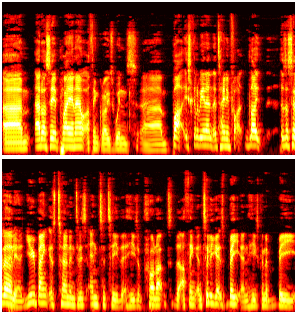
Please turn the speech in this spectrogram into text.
Um, how do I see it playing out? I think Groves wins. Um, but it's going to be an entertaining fight. Like, as I said earlier, Eubank has turned into this entity that he's a product that I think until he gets beaten, he's going to be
